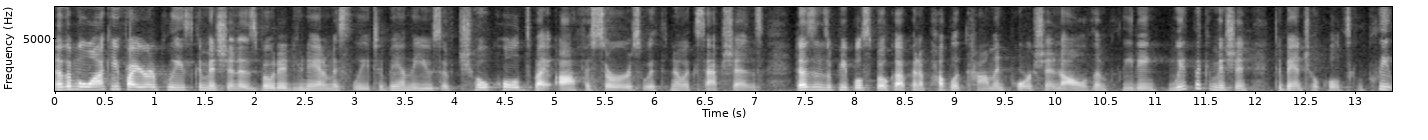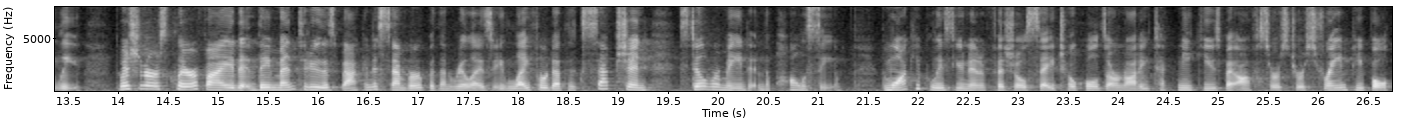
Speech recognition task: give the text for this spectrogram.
Now, the Milwaukee Fire and Police Commission has voted unanimously to ban the use of chokeholds by officers with no exceptions. Dozens of people spoke up in a public comment portion, all of them pleading with the commission to ban chokeholds completely. Commissioners clarified they meant to do this back in December, but then realized a life or death exception still remained in the policy. The Milwaukee Police Union officials say chokeholds are not a technique used by officers to restrain people,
